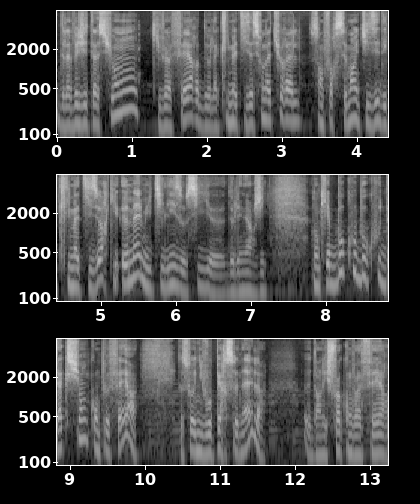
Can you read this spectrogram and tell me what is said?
de la végétation qui va faire de la climatisation naturelle, sans forcément utiliser des climatiseurs qui eux-mêmes utilisent aussi euh, de l'énergie. Donc il y a beaucoup, beaucoup d'actions qu'on peut faire, que ce soit au niveau personnel, euh, dans les choix qu'on va faire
